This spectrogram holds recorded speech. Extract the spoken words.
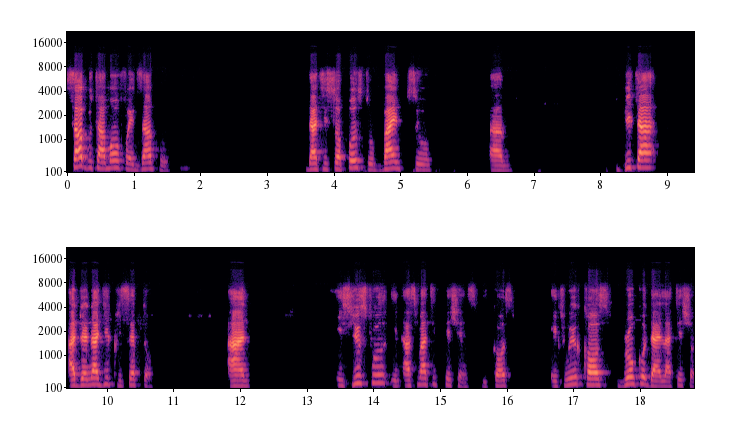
salbutamol, for example, that is supposed to bind to um, beta adrenergic receptor and is useful in asthmatic patients because it will cause bronchodilation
